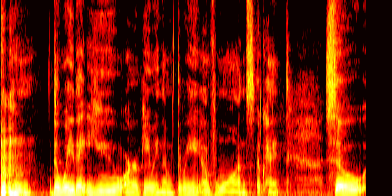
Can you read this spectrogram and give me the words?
the way that you are viewing them, Three of Wands, okay. So,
